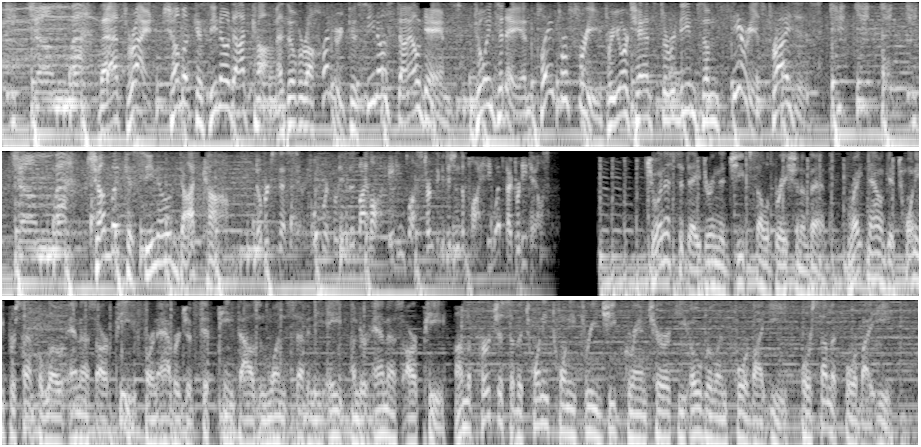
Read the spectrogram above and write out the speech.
That's right. ChumbaCasino.com has over 100 casino-style games. Join today and play for free for your chance to redeem some serious prizes. ChumbaCasino.com. No purchase necessary. Full prohibited by law. 18 plus. Terms and conditions apply. See website for details. Join us today during the Jeep Celebration event. Right now, get 20% below MSRP for an average of 15178 under MSRP on the purchase of a 2023 Jeep Grand Cherokee Overland 4xE or Summit 4xE.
